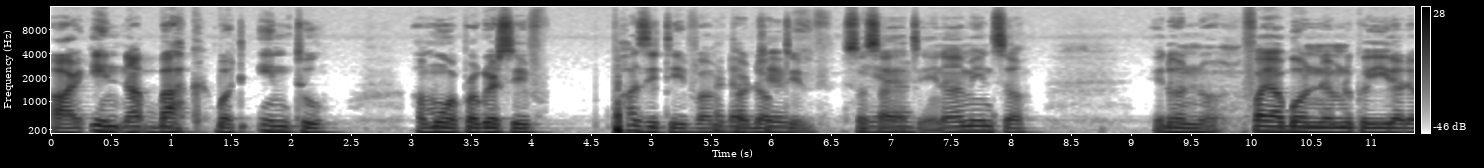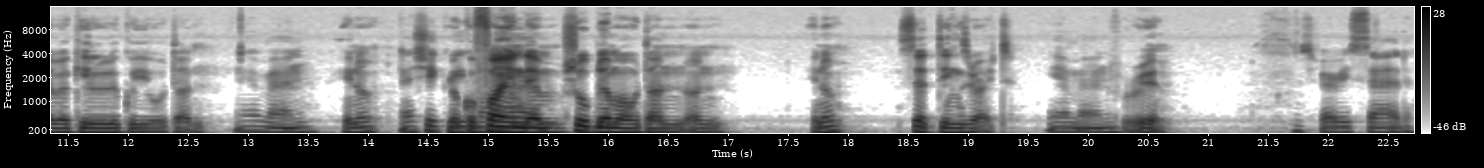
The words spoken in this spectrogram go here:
or in not back, but into a more progressive, positive and Productive. productive, society. You know what I mean? So you don't know. Fire burn them look at you that they will kill look at you and yeah, man. you know. That shit could find them, shoot them out, and and you know, set things right Yeah, man. for real. It's very sad.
